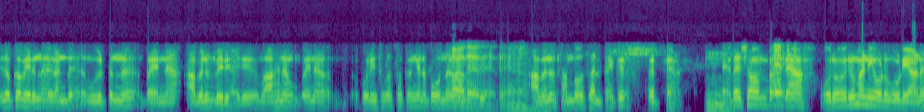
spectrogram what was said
ഇതൊക്കെ വരുന്നത് കണ്ട് വീട്ടിൽ നിന്ന് പിന്നെ അവനും വരിക ഇത് വാഹനം പിന്നെ പോലീസ് ബസ്സൊക്കെ ഇങ്ങനെ പോകുന്ന കണ്ടിട്ട് അവനും സംഭവ സ്ഥലത്തേക്ക് എത്തുകയാണ്. ഏകദേശം പിന്നെ ഒരു ഒരു മണിയോട് കൂടിയാണ്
